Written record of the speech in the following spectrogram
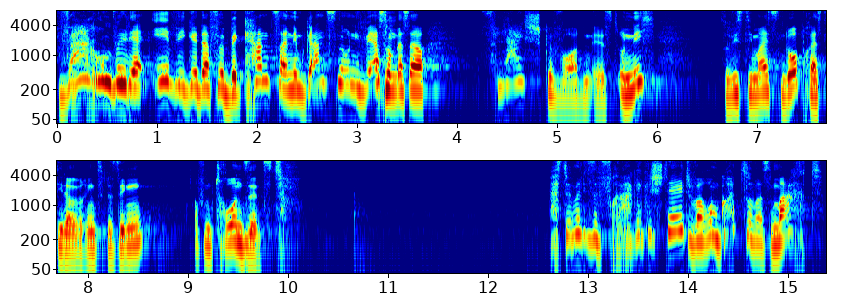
Warum will der Ewige dafür bekannt sein im ganzen Universum, dass er Fleisch geworden ist und nicht, so wie es die meisten Lobpreislieder übrigens besingen, auf dem Thron sitzt? Hast du immer diese Frage gestellt, warum Gott sowas macht?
